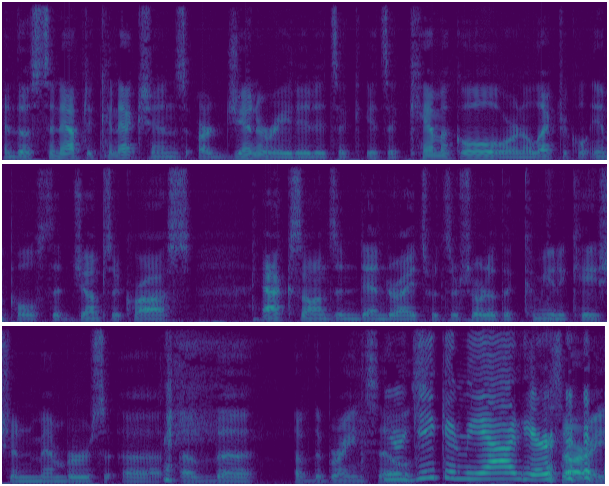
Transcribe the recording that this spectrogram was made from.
And those synaptic connections are generated, it's a, it's a chemical or an electrical impulse that jumps across axons and dendrites, which are sort of the communication members uh, of the of the brain cells. You're geeking me out here. Sorry,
